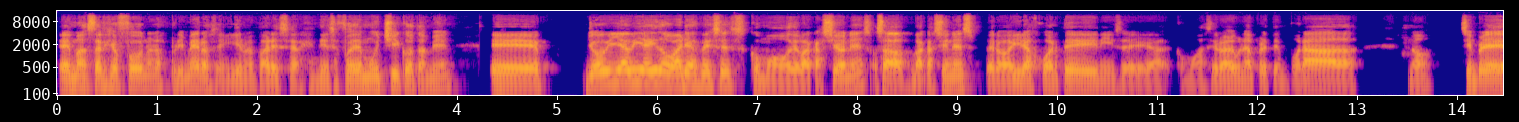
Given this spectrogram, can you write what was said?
es más, Sergio fue uno de los primeros en ir, me parece, a Argentina. Se fue de muy chico también. Eh, yo ya había ido varias veces como de vacaciones, o sea, vacaciones, pero a ir a jugar tenis, eh, como hacer alguna pretemporada, ¿no? Siempre,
